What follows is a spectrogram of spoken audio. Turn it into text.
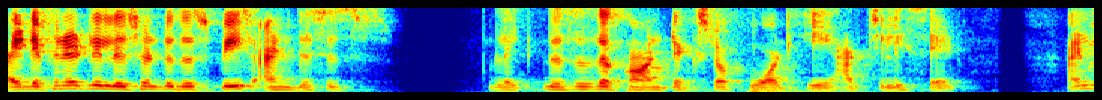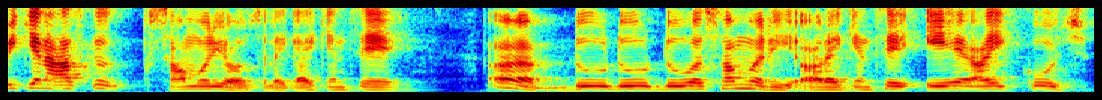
I definitely listened to this speech, and this is like this is the context of what he actually said. And we can ask a summary also. Like I can say, uh, do do do a summary, or I can say AI coach.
